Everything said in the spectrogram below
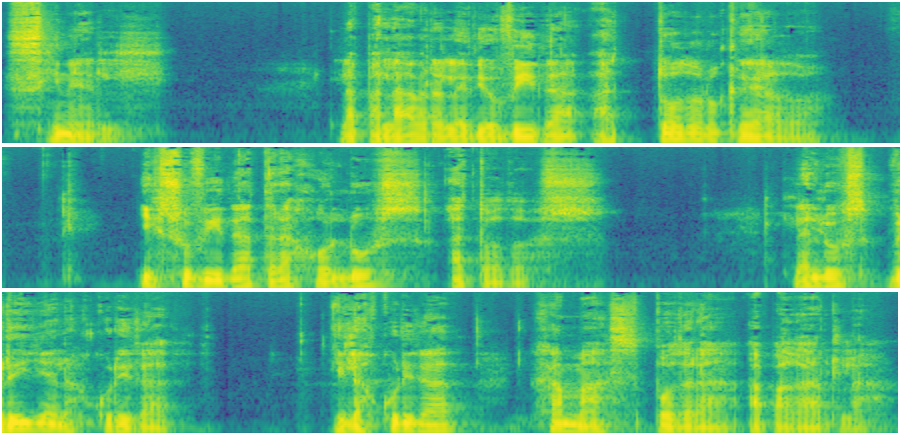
sin Él. La palabra le dio vida a todo lo creado, y su vida trajo luz a todos. La luz brilla en la oscuridad, y la oscuridad jamás podrá apagarla.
